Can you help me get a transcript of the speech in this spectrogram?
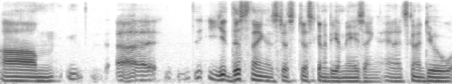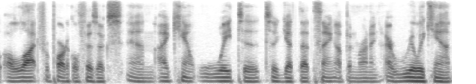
Um, uh, this thing is just, just going to be amazing, and it's going to do a lot for particle physics. And I can't wait to, to get that thing up and running. I really can't.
